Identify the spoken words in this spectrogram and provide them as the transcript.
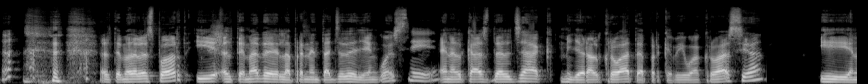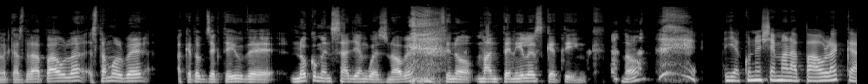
el tema de l'esport i el tema de l'aprenentatge de llengües. Sí. En el cas del Jack, millorar el croata perquè viu a Croàcia i en el cas de la Paula, està molt bé aquest objectiu de no començar llengües noves, sinó mantenir les que tinc, no? Ja coneixem a la Paula que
